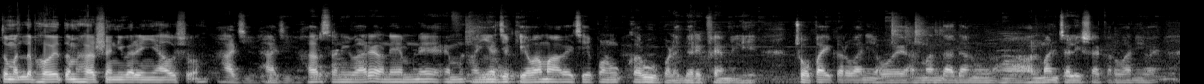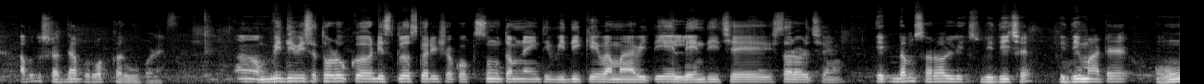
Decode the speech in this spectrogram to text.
તો મતલબ હવે તમે હર શનિવારે અહીંયા આવશો? હાજી હાજી હર શનિવારે અને એમને એમ અહીંયા જે કહેવામાં આવે છે એ પણ કરવું પડે દરેક ફેમિલીએ ચોપાઈ કરવાની હોય હનુમાન દાદાનું હનુમાન ચાલીસા કરવાની હોય આ બધું શ્રદ્ધાપૂર્વક કરવું પડે. વિધિ વિશે થોડુંક ડિસ્ક્લોઝ કરી શકો શું તમને અહીંથી વિધિ કહેવામાં આવી હતી? એ લેન્ધી છે સરળ છે? એકદમ સરળ વિધિ છે. વિધિ માટે હું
